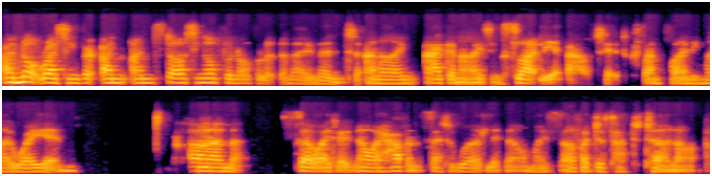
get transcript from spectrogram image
I'm not writing. I'm I'm starting off a novel at the moment, and I'm agonising slightly about it because I'm finding my way in. Um, so I don't know. I haven't set a word limit on myself. I just have to turn up.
